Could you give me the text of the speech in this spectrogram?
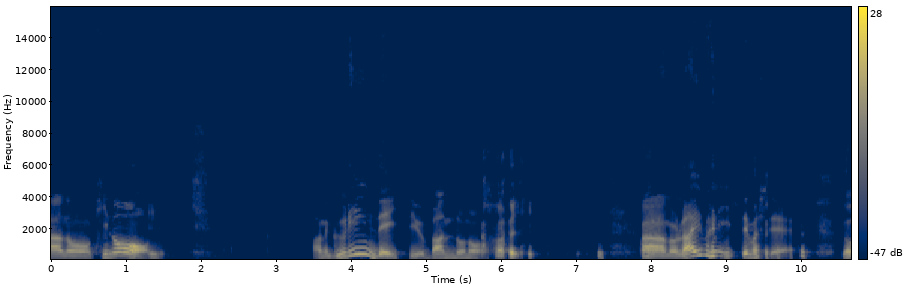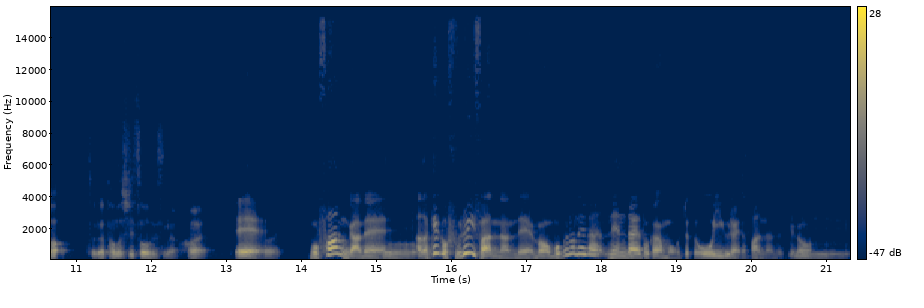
あの昨日、うん。あのグリーンデイっていうバンドのはい。あのライブに行ってまして、あそれは楽しそうですね。はい。ええ。はい。もうファンがね、うんあの結構古いファンなんで、まあ、僕の年代年代とかもちょっと多いぐらいのファンなんですけど、うんうんうん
